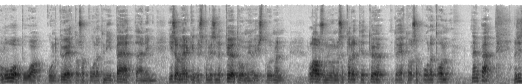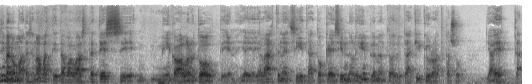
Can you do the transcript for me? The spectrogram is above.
luopua, kun työehtosopuolet niin päättää, niin iso merkitys tuli sille työtuomioistuimen lausunnolle, missä todettiin, että työehto-osapuolet on näin päättänyt. No siis nimenomaan, tässä avattiin tavallaan sitä tessiä, minkä alla nyt oltiin, ja, ja, ja lähteneet siitä, että okei, sinne oli implementoitu tämä kikyratkaisu, ja että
